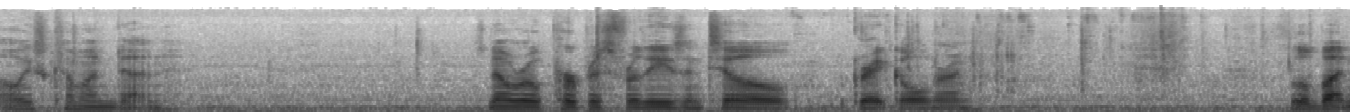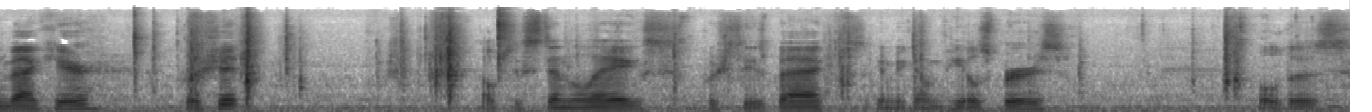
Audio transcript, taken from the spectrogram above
always come undone. There's no real purpose for these until Great Goldran. Little button back here, push it, helps extend the legs, push these back, it's to become heel spurs hold his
